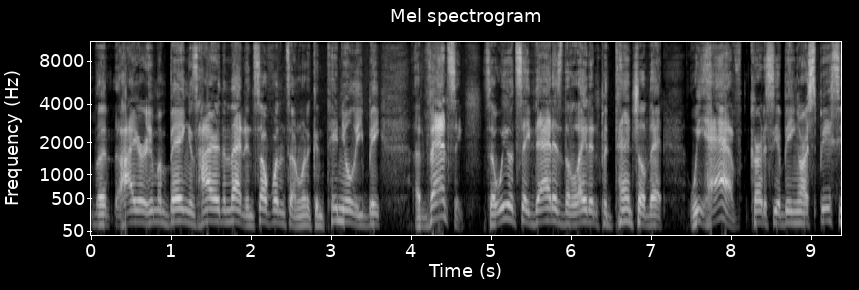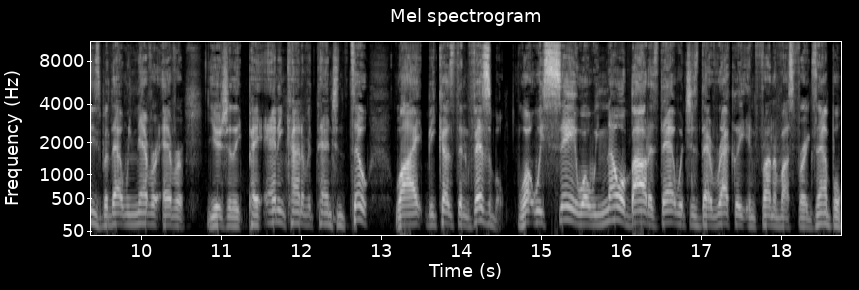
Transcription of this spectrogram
the higher human being is higher than that, and so forth and so on. We're going to continually be advancing. So we would say that is the latent potential that we have, courtesy of being our species, but that we never ever usually pay any kind of attention to. Why? Because it's invisible. What we see, what we know about is that which is directly in front of us. For example,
